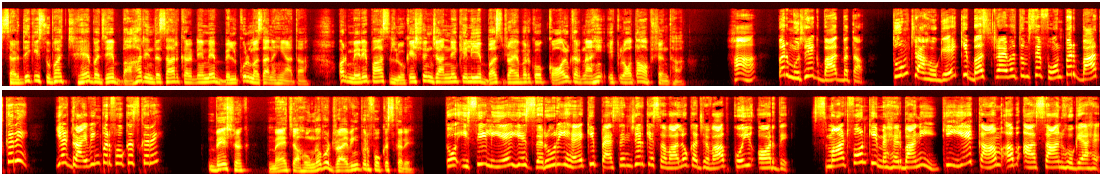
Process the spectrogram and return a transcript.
सर्दी की सुबह छह बजे बाहर इंतज़ार करने में बिल्कुल मज़ा नहीं आता और मेरे पास लोकेशन जानने के लिए बस ड्राइवर को कॉल करना ही इकलौता ऑप्शन था। हाँ पर मुझे एक बात बताओ। तुम चाहोगे कि बस ड्राइवर तुमसे फ़ोन पर बात करे या ड्राइविंग पर फोकस करे? बेशक मैं चाहूँगा वो ड्राइविंग पर फोकस करे। तो इसीलिए ये ज़रूरी है कि पैसेंजर के सवालों का जवाब कोई और दे। स्मार्टफ़ोन की मेहरबानी कि ये काम अब आसान हो गया है।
